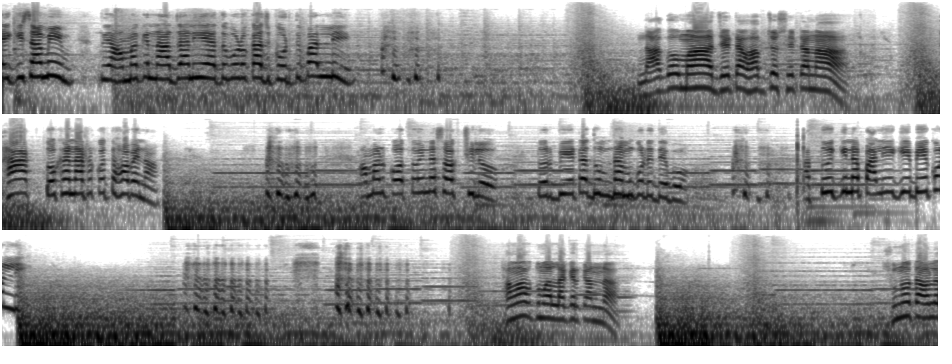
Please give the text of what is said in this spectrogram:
এই কি শামিম, তুই আমাকে না জানিয়ে এত বড় কাজ করতে পারলি? না গো মা যেটা ভাবছ সেটা না। থাক তোকে নাটক করতে হবে না। আমার কতই না শখ ছিল তোর বিয়েটা ধুমধাম করে দেব। আর তুই কিনা পালিয়ে গিয়ে বিয়ে করলি? থামাও তোমার লাকের কান্না। শুনো তাহলে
